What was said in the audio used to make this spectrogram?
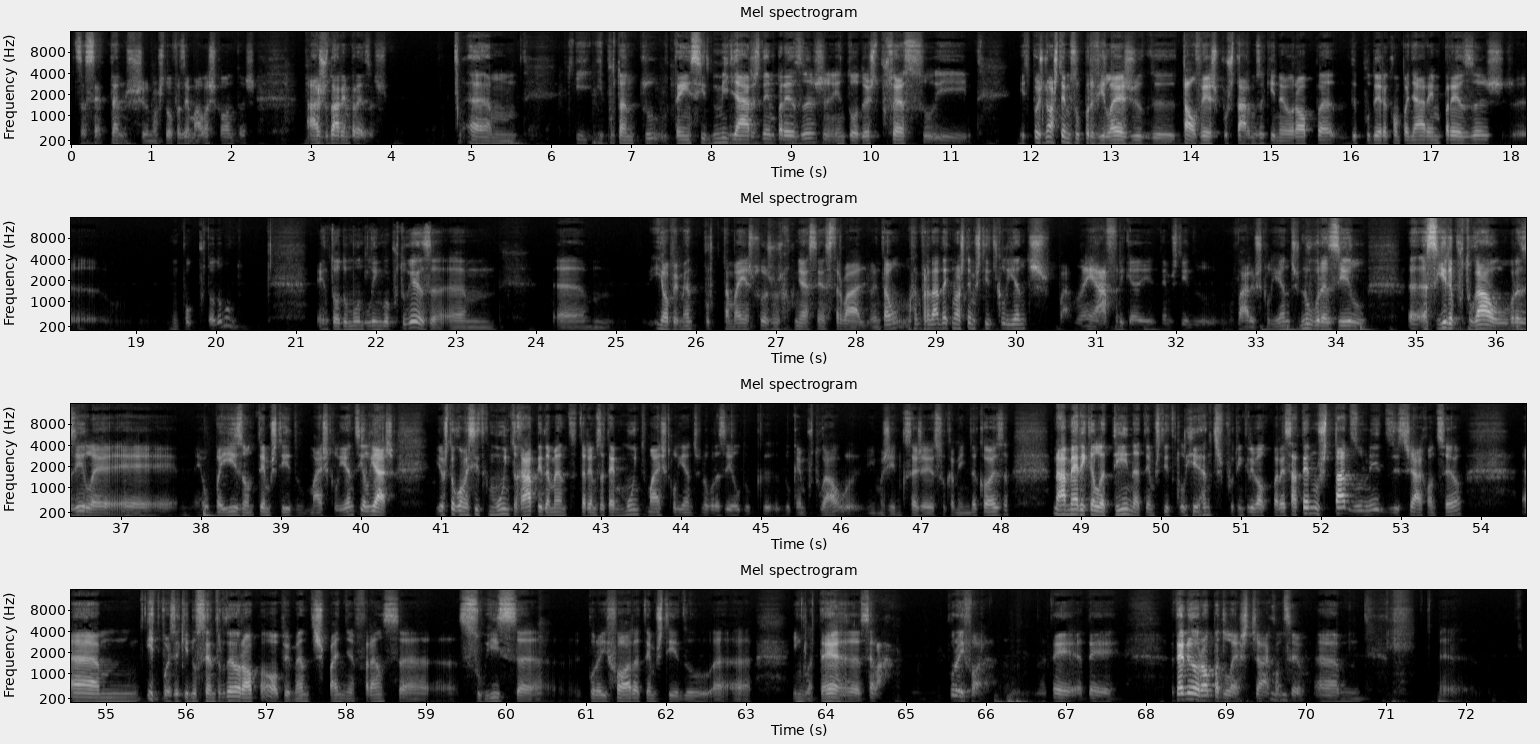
17 anos, se eu não estou a fazer mal as contas, a ajudar empresas. Um, e, e, portanto, têm sido milhares de empresas em todo este processo e, e depois nós temos o privilégio de, talvez por estarmos aqui na Europa, de poder acompanhar empresas uh, um pouco por todo o mundo. Em todo o mundo, língua portuguesa. Um, um, e obviamente porque também as pessoas nos reconhecem esse trabalho. Então, a verdade é que nós temos tido clientes pá, em África, temos tido vários clientes, no Brasil, a seguir a Portugal, o Brasil é, é, é, o país onde temos tido mais clientes, e aliás, eu estou convencido que muito rapidamente teremos até muito mais clientes no Brasil do que, do que em Portugal, imagino que seja esse o caminho da coisa. Na América Latina temos tido clientes, por incrível que pareça, até nos Estados Unidos isso já aconteceu. Um, e depois aqui no centro da Europa, obviamente, Espanha, França, Suíça, por aí fora, temos tido uh, Inglaterra, sei lá, por aí fora. Até, até, até na Europa de Leste já aconteceu. Um, uh,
